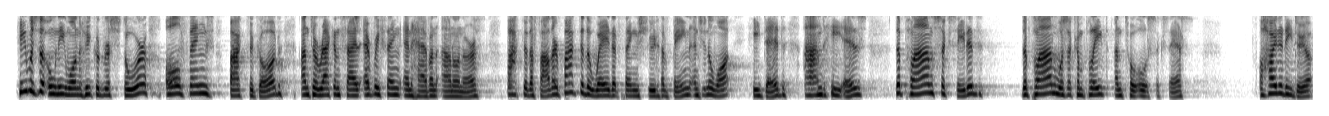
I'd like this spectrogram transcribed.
He was the only one who could restore all things back to God and to reconcile everything in heaven and on earth back to the Father, back to the way that things should have been. And you know what? He did, and He is. The plan succeeded. The plan was a complete and total success. How did he do it?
